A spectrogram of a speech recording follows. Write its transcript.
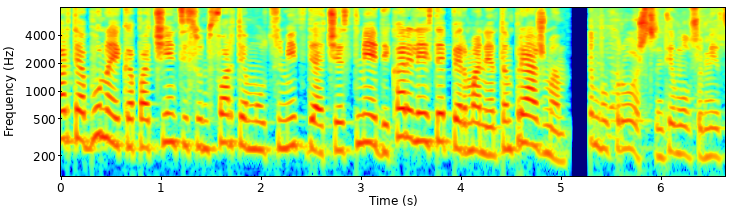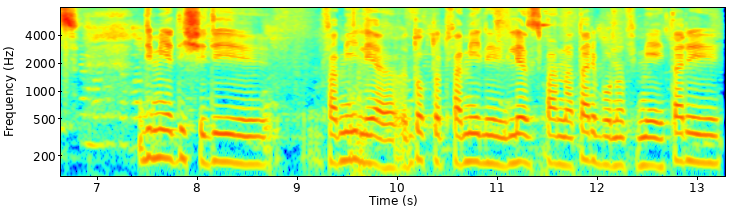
Partea bună e că pacienții sunt foarte mulțumiți de acest medic, care le este permanent în preajmă. Suntem bucuroși, suntem mulțumiți de medici și de familie, doctor de familie, Len Spana, tare bună femeie, tare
